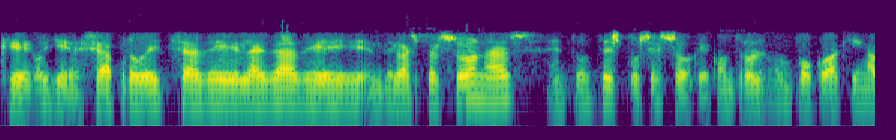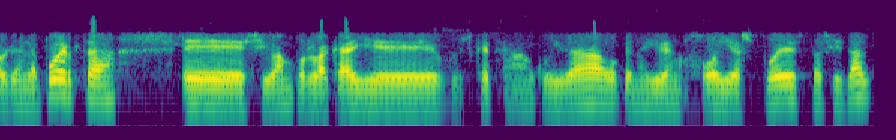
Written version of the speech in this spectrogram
que, oye, se aprovecha de la edad de, de las personas, entonces, pues eso, que controlen un poco a quién abren la puerta, eh, si van por la calle, pues que tengan cuidado, que no lleven joyas puestas y tal.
